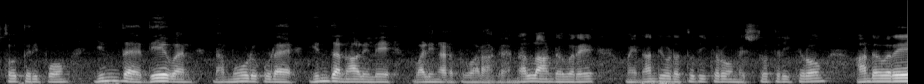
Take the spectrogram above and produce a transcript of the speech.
ஸ்தோத்தரிப்போம். இந்த தேவன் நம்மோடு கூட இந்த நாளிலே வழி நடத்துவாராக. நல்ல ஆண்டவரே உண்மை நன்றியோட துதிக்கிறோம் ஸ்தோத்திரிக்கிறோம். ஆண்டவரே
